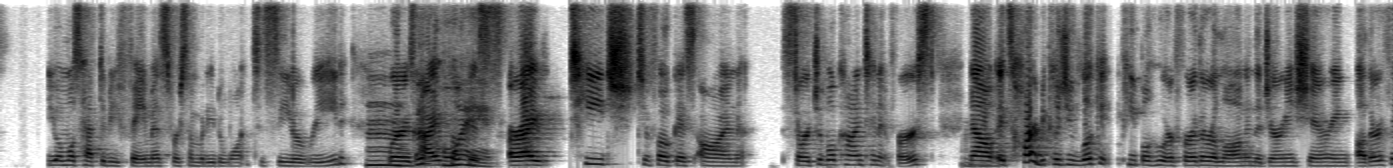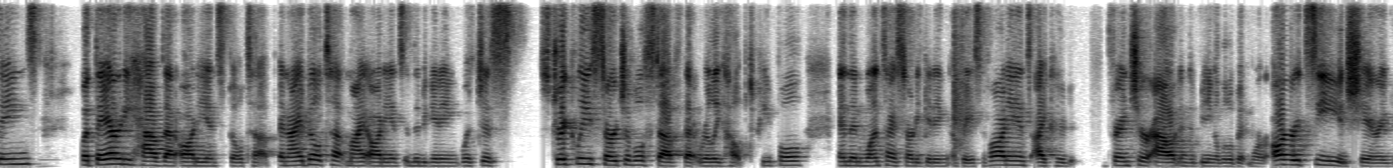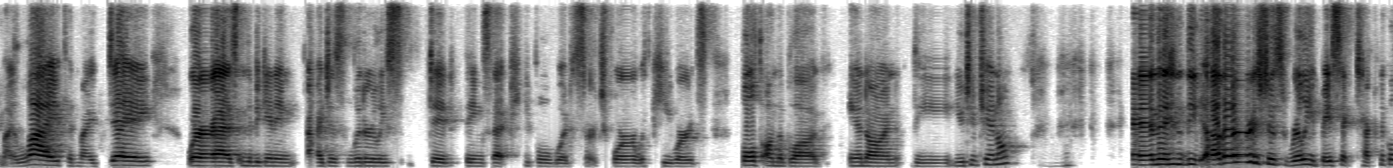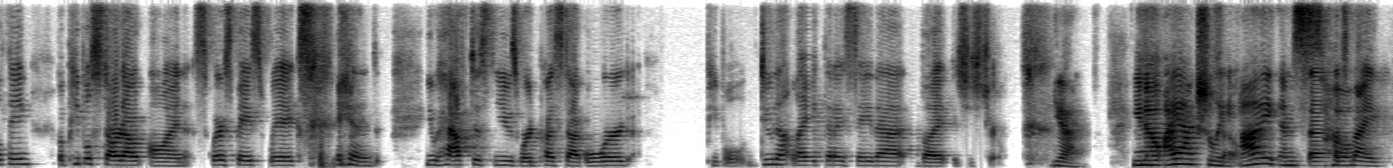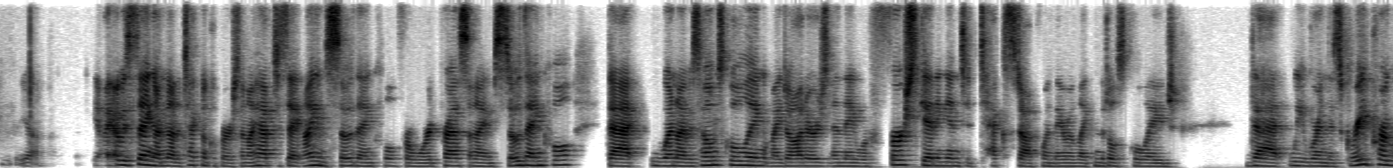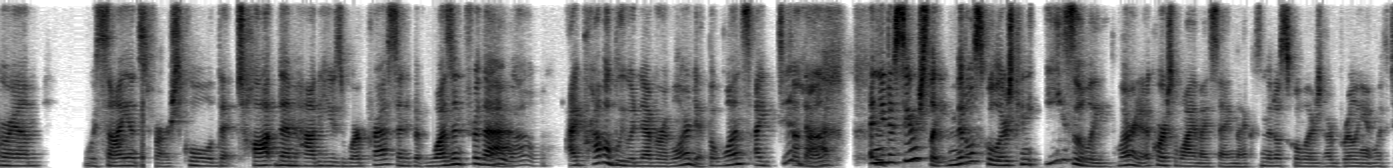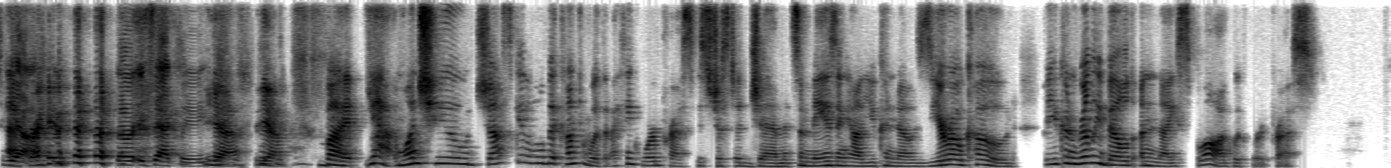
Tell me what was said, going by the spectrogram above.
you almost have to be famous for somebody to want to see or read. Mm, Whereas I point. focus or I teach to focus on searchable content at 1st mm-hmm. Now it's hard because you look at people who are further along in the journey sharing other things, but they already have that audience built up. And I built up my audience in the beginning with just strictly searchable stuff that really helped people. And then once I started getting a base of audience, I could venture out into being a little bit more artsy and sharing my life and my day Whereas in the beginning, I just literally did things that people would search for with keywords, both on the blog and on the YouTube channel. Mm-hmm. And then the other is just really basic technical thing, but people start out on Squarespace, Wix, and you have to use WordPress.org. People do not like that I say that, but it's just true. Yeah. You know, I actually, so, I am so. That's my, yeah. I was saying I'm not a technical person. I have to say I am so thankful for WordPress and I am so thankful that when I was homeschooling my daughters and they were first getting into tech stuff when they were like middle school age, that we were in this great program with science for our school that taught them how to use WordPress. And if it wasn't for oh, that, oh, wow. I probably would never have learned it. But once I did uh-huh. that, and you know, seriously, middle schoolers can easily learn it. Of course, why am I saying that? Because middle schoolers are brilliant with tech, yeah, right? they're, they're exactly. yeah, yeah. But yeah, once you just get a little bit comfortable with it, I think WordPress is just a gem. It's amazing how you can know zero code, but you can really build a nice blog with WordPress.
